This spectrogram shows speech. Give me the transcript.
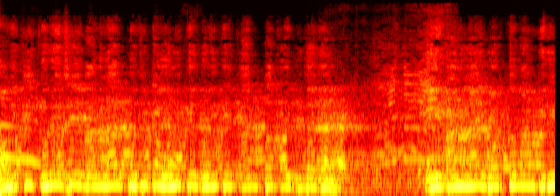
তবে কি করেছে বাংলার প্রতিটা অলিতে গলিতে কান পাতলে বোঝা যায়। এই বাংলায় বর্তমান বিরোধী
